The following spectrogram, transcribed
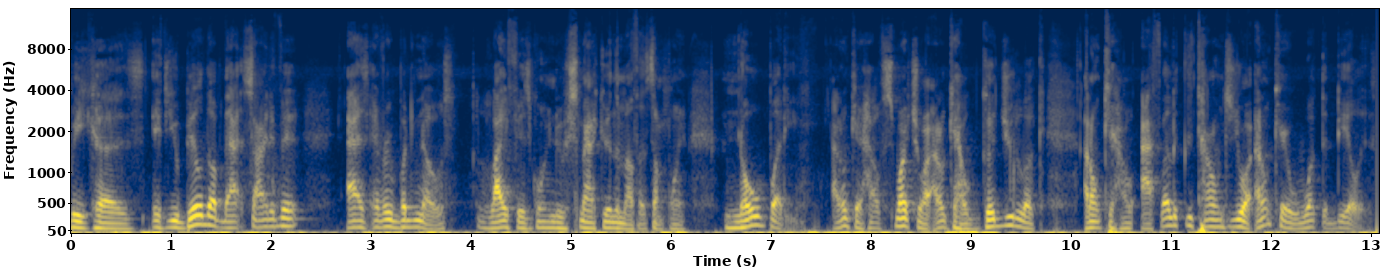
because if you build up that side of it as everybody knows life is going to smack you in the mouth at some point nobody I don't care how smart you are. I don't care how good you look. I don't care how athletically talented you are. I don't care what the deal is.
